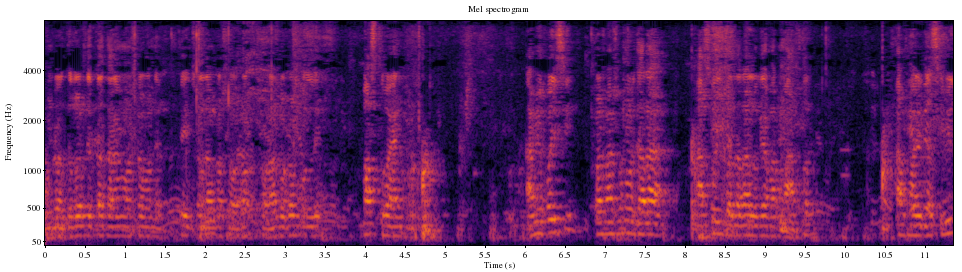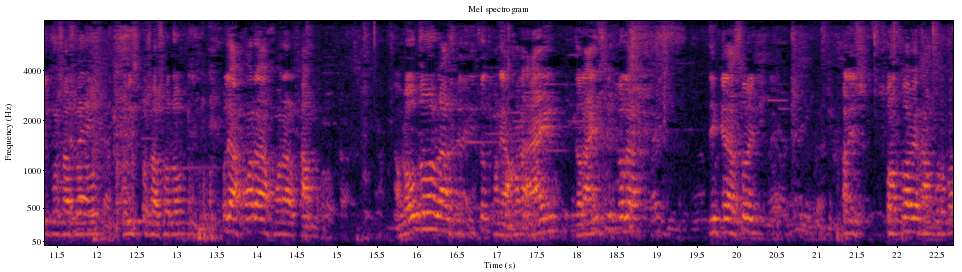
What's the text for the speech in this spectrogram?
আমরা দলের নেতা, তারা মহাসভার টেনশন আমরা সভা- করলে বাস্তবায়ন করব। আমি বলছি প্রশাসনের যারা আসই যারা লোকে আমার মাত আপনার এটা সিভিল প্রশাসন পুলিশ প্রশাসন বলে আপনারা আপনারা কাম করো আমরাও তো রাজনীতি মানে আপনারা আইন, যারা আইন শৃঙ্খলা দিকে আসই মানে সৎভাবে কাম করবা,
